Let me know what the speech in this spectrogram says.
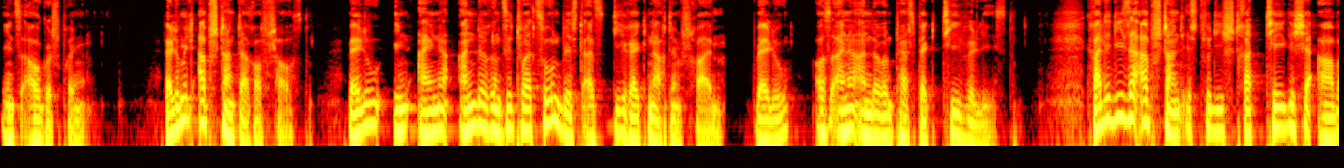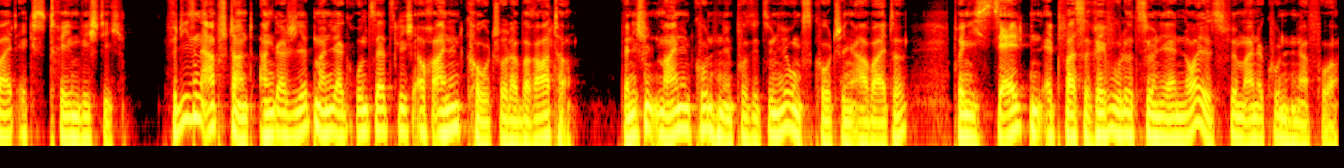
ins Auge springen. Weil du mit Abstand darauf schaust weil du in einer anderen Situation bist als direkt nach dem Schreiben, weil du aus einer anderen Perspektive liest. Gerade dieser Abstand ist für die strategische Arbeit extrem wichtig. Für diesen Abstand engagiert man ja grundsätzlich auch einen Coach oder Berater. Wenn ich mit meinen Kunden im Positionierungscoaching arbeite, bringe ich selten etwas revolutionär Neues für meine Kunden hervor.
